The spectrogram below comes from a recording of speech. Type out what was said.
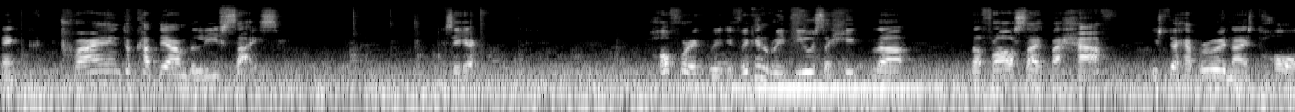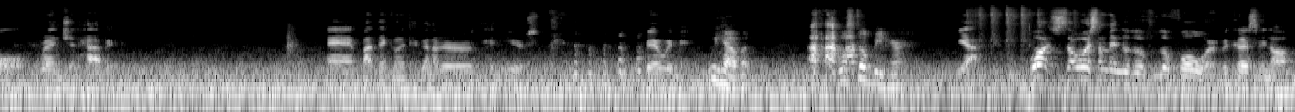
and trying to cut down the leaf size. You see here? Hopefully, we, if we can reduce the heat, the, the flower size by half, you still have a really nice tall branching habit. And but they're going to take another 10 years. Bear with me. We have it. We'll still be here. Yeah. Well, it's always something to look, look forward because, you know,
